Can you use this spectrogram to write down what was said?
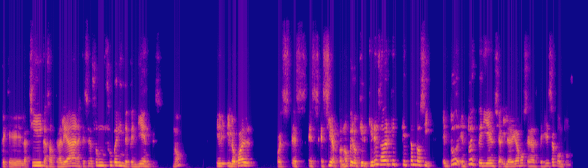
de que las chicas australianas, que son súper independientes, ¿no? Y, lo cual, pues, es, es, cierto, ¿no? Pero quería saber qué, qué tanto así, en tu, en tu experiencia y la, digamos, en la experiencia con tus,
